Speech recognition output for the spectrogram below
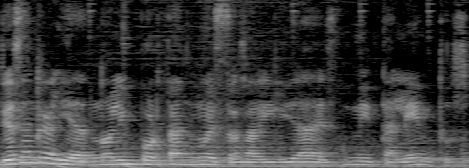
Dios en realidad no le importan nuestras habilidades ni talentos,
